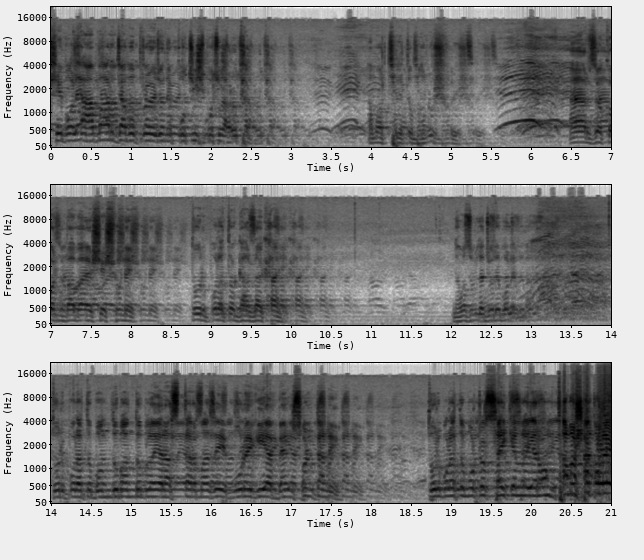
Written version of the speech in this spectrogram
সে বলে, আবার যাব, প্রয়োজনে পঁচিশ বছর আরও থাকব। আমার ছেলে তো মানুষ হয়েছে। আর যখন বাবা এসে শুনে, তোর পোলা তো গাঁজা খায়। নওয়াজুবিল্লাহ জোরে বলেন তোর পোলা তো বন্ধু বান্ধব লইয়া রাস্তার মাঝে মরে গিয়া বেনসন টানে। তোর পোলা তো মোটর সাইকেল লইয়া রং তামাশা করে।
